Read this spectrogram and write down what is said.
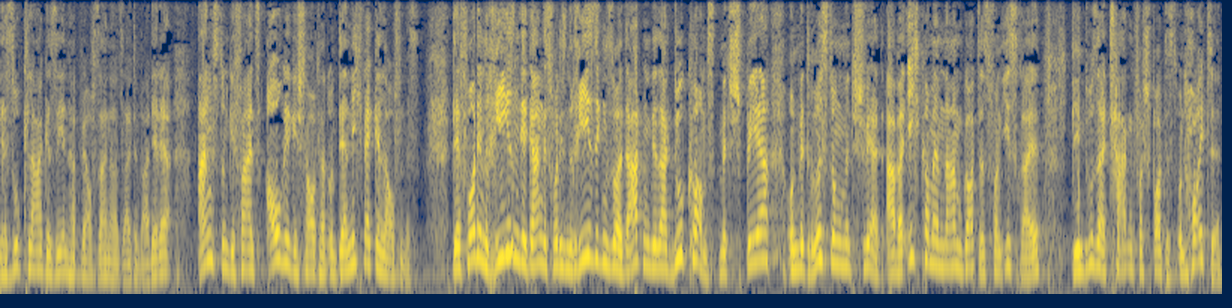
Der so klar gesehen hat, wer auf seiner Seite war, der der Angst und Gefahr ins Auge geschaut hat und der nicht weggelaufen ist, der vor den Riesen gegangen ist, vor diesen riesigen Soldaten und gesagt, du kommst mit Speer und mit Rüstung und mit Schwert, aber ich komme im Namen Gottes von Israel, den du seit Tagen verspottest. Und heute,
